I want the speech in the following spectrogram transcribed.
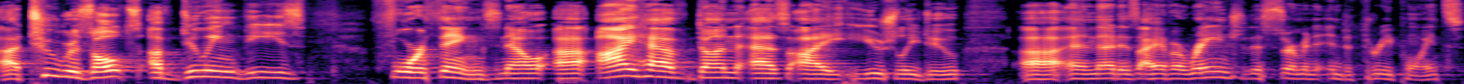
uh, two results of doing these four things. Now, uh, I have done as I usually do, uh, and that is I have arranged this sermon into three points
